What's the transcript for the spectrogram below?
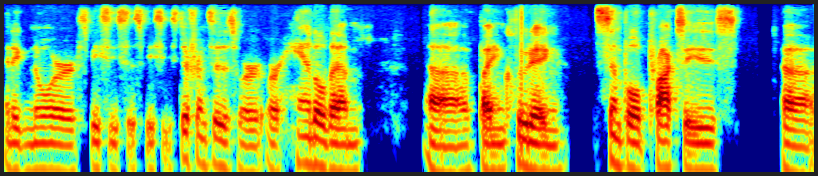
and ignore species to species differences or, or handle them uh, by including simple proxies uh,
